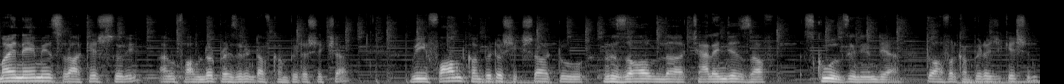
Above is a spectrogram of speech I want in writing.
My name is Rakesh Suri. I'm founder president of Computer Shiksha. We formed Computer Shiksha to resolve the challenges of schools in India to offer computer education.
